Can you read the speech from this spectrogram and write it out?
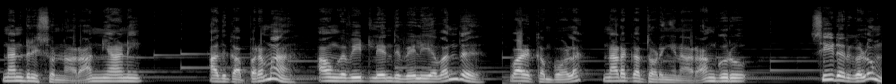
நன்றி சொன்னாராம் ஞானி? அதுக்கப்புறமா அவங்க வீட்டிலேருந்து வெளியே வந்து வழக்கம் போல நடக்க தொடங்கினாராம் குரு? சீடர்களும்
